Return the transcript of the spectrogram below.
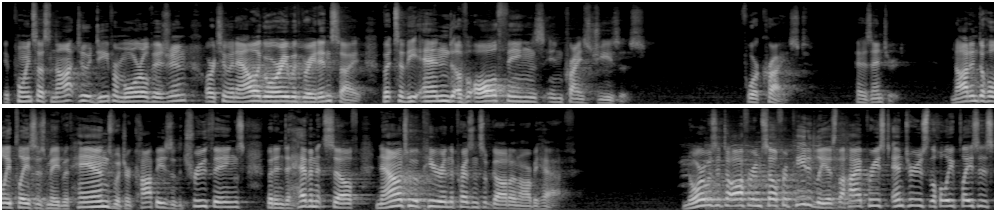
It points us not to a deeper moral vision or to an allegory with great insight, but to the end of all things in Christ Jesus. For Christ has entered not into holy places made with hands, which are copies of the true things, but into heaven itself, now to appear in the presence of God on our behalf. Nor was it to offer himself repeatedly as the high priest enters the holy places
